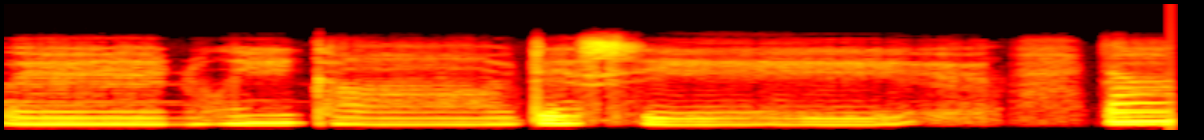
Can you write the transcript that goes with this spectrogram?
when we come to see the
